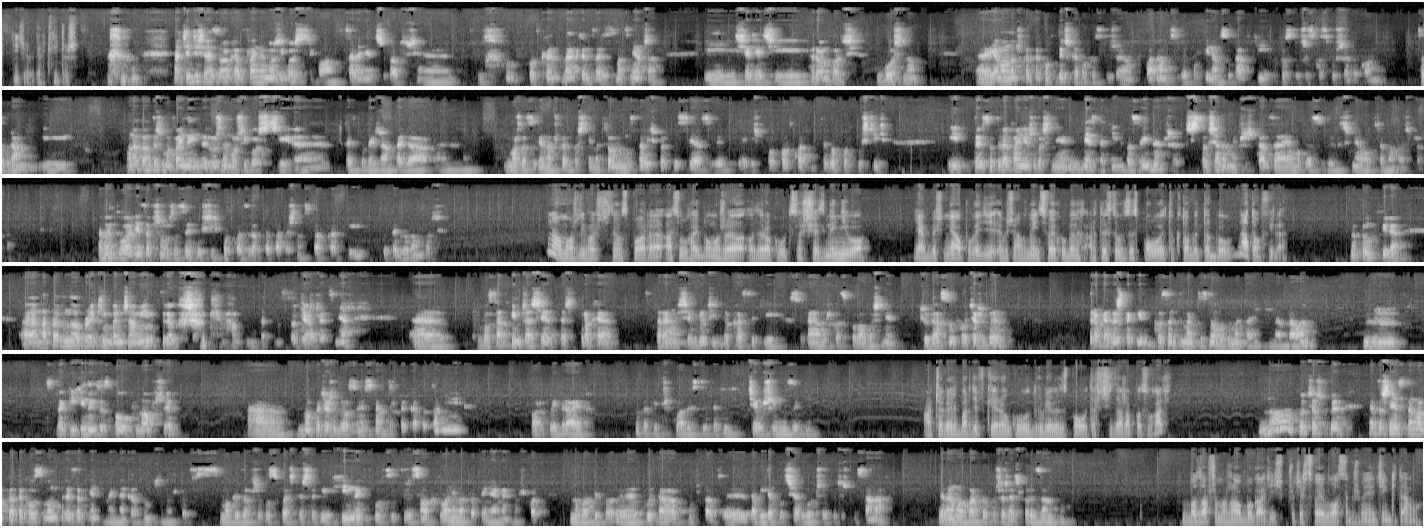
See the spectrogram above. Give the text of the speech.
Jak ćwiczysz? znaczy dzisiaj są akurat fajne możliwości, bo wcale nie trzeba się podkrę- nakręcać wzmacniacza i siedzieć i rąbać głośno. E, ja mam na przykład taką wtyczkę po prostu, że wkładam sobie, podpinam słuchawki i po prostu wszystko słyszę dokładnie, co gram. I ona tam też ma fajne różne możliwości. E, tutaj bodajże Ampega. E, można sobie na przykład właśnie metronom ustawić perkusję, sobie jakiś podkład tego podpuścić. I to jest o tyle fajnie, że właśnie nie jest taki inwazyjny, sąsiadom nie przeszkadza, a ja mogę sobie śmiało trenować, prawda? Ewentualnie zawsze można sobie puścić podkład z laptopa też na stawkach i do tego rąbać. No, możliwości są spore. A słuchaj, bo może od roku coś się zmieniło. Jakbyś miał powiedzieć, jakbyś miał wymienić swoich ulubionych artystów, zespoły, to kto by to był na tą chwilę? na tą chwilę. E, na pewno Breaking Benjamin, którego szukam tak na sobie obecnie. W ostatnim czasie też trochę starałem się wrócić do klasyki. Słuchałem na przykład sporo właśnie Judasów chociażby. Trochę też takiego sentymentu znowu do Metaliki nabrałem. Mm, z takich innych zespołów nowszych, no chociażby ostatnio słuchałem trochę Katatonii, Parkway Drive, no takie przykłady z tych takich cięższej muzyki. A czegoś bardziej w kierunku drugiego zespołu też Ci zdarza posłuchać? No, chociażby ja też nie jestem akurat taką osobą, która jest zamknięta na inne gatunki. Na przykład mogę zawsze posłuchać też takich innych twórców, którzy są aktualnie na topie, nie wiem, jak na przykład nowa typa, y, płyta na przykład y, Dawida Podsiadło, czy chociażby Sanach. Wiadomo, warto poszerzać horyzonty. Bo zawsze można ubogacić przecież swoje własne brzmienie dzięki temu.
